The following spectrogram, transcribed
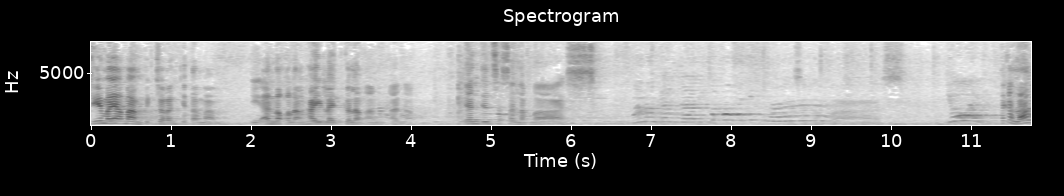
Sige maya ma'am, picturean kita ma'am. I-ano ko lang, highlight ko lang ang ano. Yan din sa sa labas. Mama, ganda. Dito ka. Sa labas. Yun! Teka lang.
